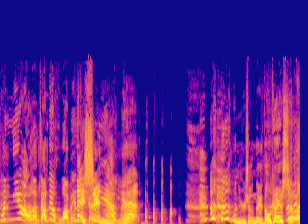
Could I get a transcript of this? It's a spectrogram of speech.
他尿了，咱们那火杯那是你，女生内斗开始了。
